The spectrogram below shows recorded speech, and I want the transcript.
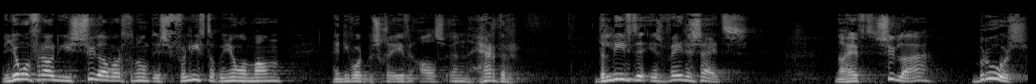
Een jonge vrouw die Sula wordt genoemd, is verliefd op een jonge man. En die wordt beschreven als een herder. De liefde is wederzijds. Nou heeft Sula broers.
